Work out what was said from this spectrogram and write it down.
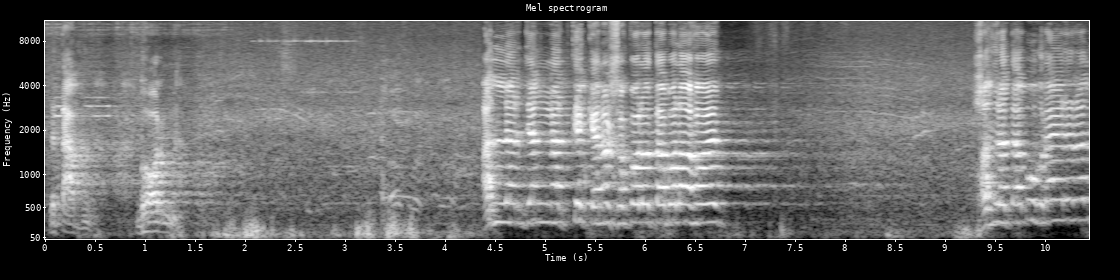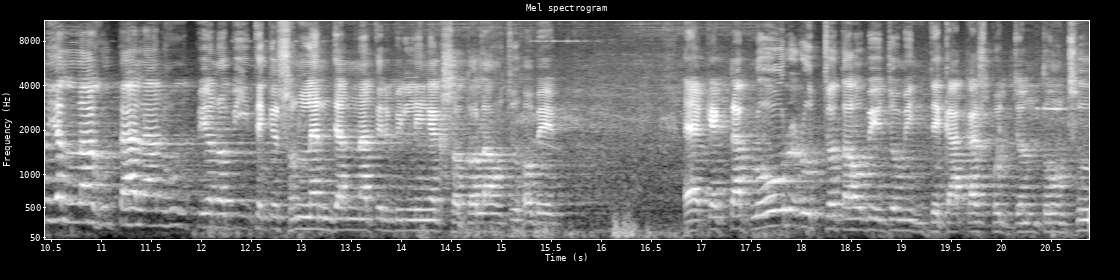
এটা তাবু, ঘর না। আল্লাহর জান্নাতকে কেন সফলতা বলা হয়? হযরত আবু হুরায়রা রাদিয়াল্লাহু তাআলা আনহু, প্রিয় নবী থেকে শুনলেন জান্নাতের বিল্ডিং 100 তলা উঁচু হবে। এক একটা ফ্লোরের উচ্চতা হবে জমিন থেকে আকাশ পর্যন্ত উঁচু।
